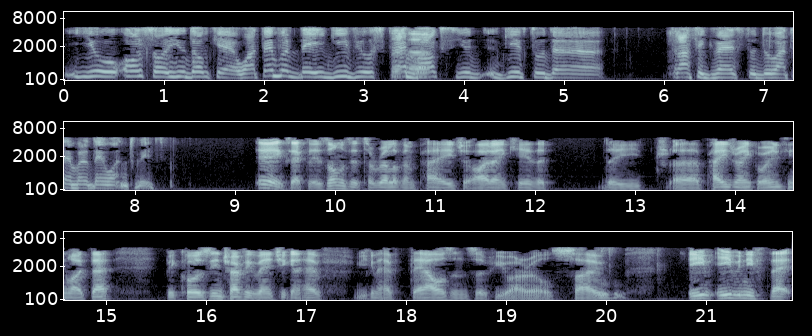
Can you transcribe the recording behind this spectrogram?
you also you don't care whatever they give you strap Uh-huh. box you give to the Traffic Vance to do whatever they want with. Yeah, exactly. As long as it's a relevant page, I don't care the the uh, page rank or anything like that, because in Traffic Vance you can have you can have thousands of URLs. So even even if that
